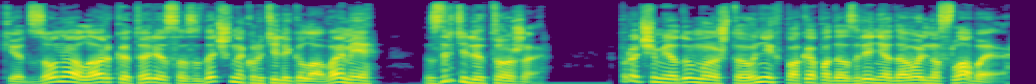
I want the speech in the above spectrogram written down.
Кедзона, Ларк и Террис озадаченно крутили головами, зрители тоже. Впрочем, я думаю, что у них пока подозрения довольно слабые.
